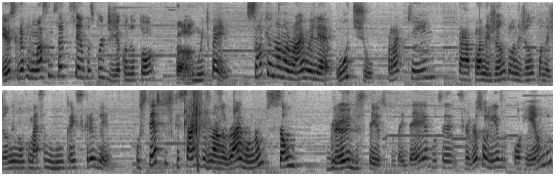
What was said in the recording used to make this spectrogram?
Eu escrevo no máximo 700 por dia, quando eu tô Uhum. Muito bem. Só que o NaNoWriMo ele é útil para quem está planejando, planejando, planejando e não começa nunca a escrever. Os textos que saem do NaNoWriMo não são grandes textos. A ideia é você escrever o seu livro correndo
